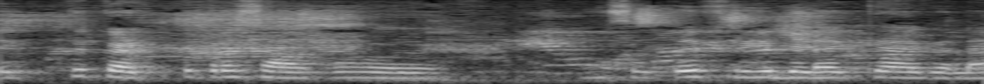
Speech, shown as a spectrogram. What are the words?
ಎತ್ತು ಕಟ್ಬಿಟ್ರೆ ಸಾಕು ಅನಿಸುತ್ತೆ. ಫ್ರೀ ಬಿಡೋಕ್ಕೆ ಆಗಲ್ಲ.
